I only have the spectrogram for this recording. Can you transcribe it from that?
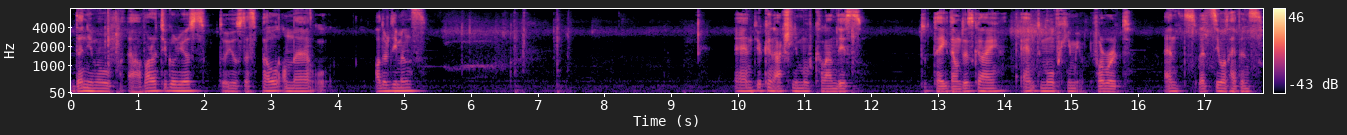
Then you move uh, Varro Tigurius to use the spell on the other demons. And you can actually move Calandis to take down this guy and move him forward and let's see what happens.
